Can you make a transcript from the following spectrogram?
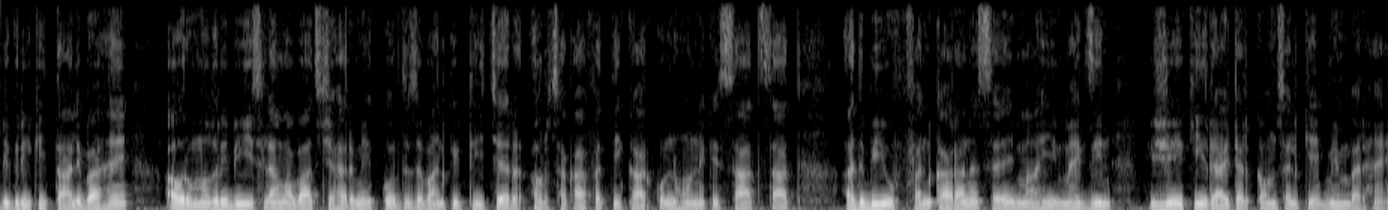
डिग्री की तालिबा हैं और मगरबी इस्लामाबाद शहर में कुर्द ज़बान की टीचर और सकाफती कारकुन होने के साथ साथ अदबी फ़नकाराना सह माही मैगज़ीन, ये की राइटर काउंसिल के मेंबर हैं।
